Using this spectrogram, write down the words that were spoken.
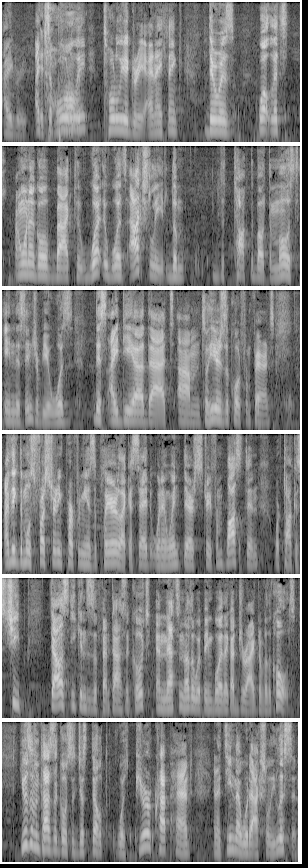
I agree. I It's totally, appalling. totally agree. And I think there was. Well, let's. I want to go back to what it was actually the, the talked about the most in this interview was this idea that. Um, so here's a quote from Ference. I think the most frustrating part for me as a player, like I said, when I went there straight from Boston, where talk is cheap. Dallas Eakins is a fantastic coach, and that's another whipping boy that got dragged over the coals. He was a fantastic coach that just dealt with pure crap hand and a team that would actually listen.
